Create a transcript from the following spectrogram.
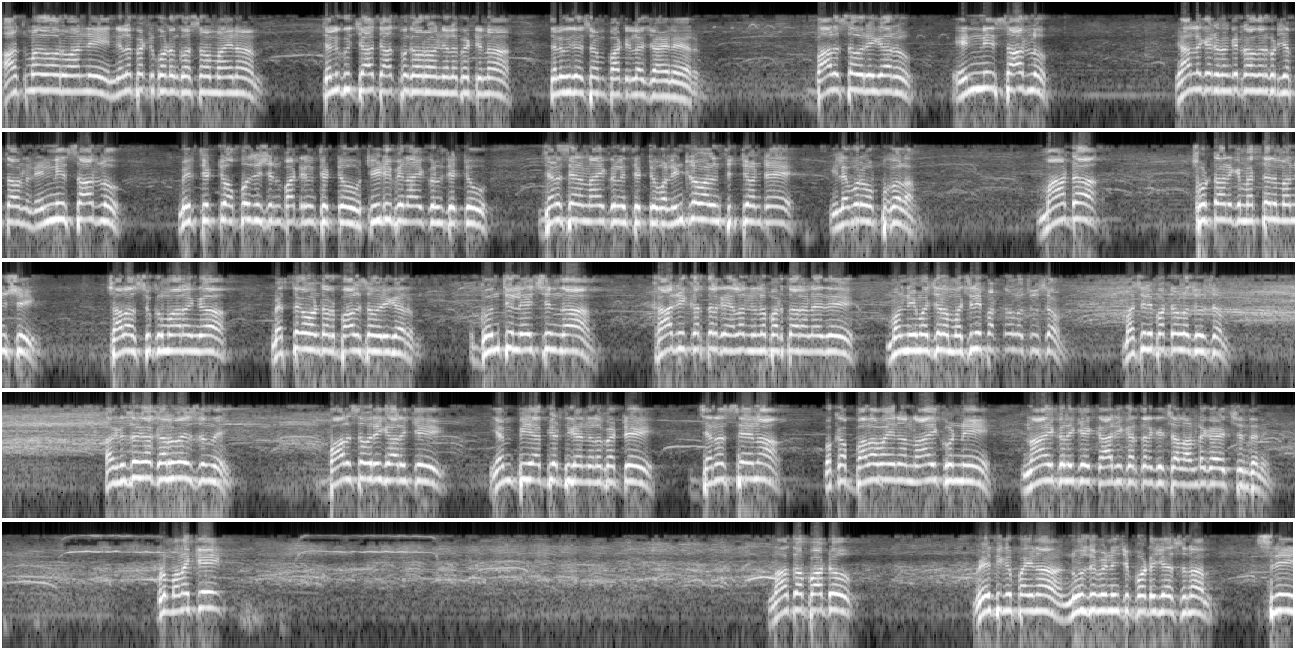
ఆత్మగౌరవాన్ని నిలబెట్టుకోవడం కోసం ఆయన తెలుగు జాతి ఆత్మగౌరవాన్ని నిలబెట్టిన తెలుగుదేశం పార్టీలో జాయిన్ అయ్యారు. బాలసౌరి గారు ఎన్నిసార్లు యార్లగడ్డ వెంకట్రావు గారు కూడా చెప్తా ఉన్నారు. ఎన్నిసార్లు మీరు తిట్టు అపోజిషన్ పార్టీలను తిట్టు టీడీపీ నాయకులను తిట్టు జనసేన నాయకుల్ని తిట్టు వాళ్ళ ఇంట్లో వాళ్ళని తిట్టు అంటే వీళ్ళెవరూ ఒప్పుకోలేం. మాట చూడటానికి మెత్తని మనిషి. చాలా సుకుమారంగా మెత్తగా ఉంటారు బాలశౌరి గారు. గొంతు లేచిందా? కార్యకర్తలకు ఎలా నిలబడతారనేది మొన్న ఈ మధ్యన మచిలీపట్నంలో చూసాం మచిలీపట్నంలో చూసాం నాకు నిజంగా గర్వేస్తుంది బాలసవరి గారికి ఎంపీ అభ్యర్థిగా నిలబెట్టి జనసేన ఒక బలమైన నాయకుడిని నాయకులకి కార్యకర్తలకి చాలా అండగా ఇచ్చిందని. ఇప్పుడు మనకి నాతో పాటు వేదిక పైన నూజివీడ్ నుంచి పోటీ చేస్తున్న శ్రీ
